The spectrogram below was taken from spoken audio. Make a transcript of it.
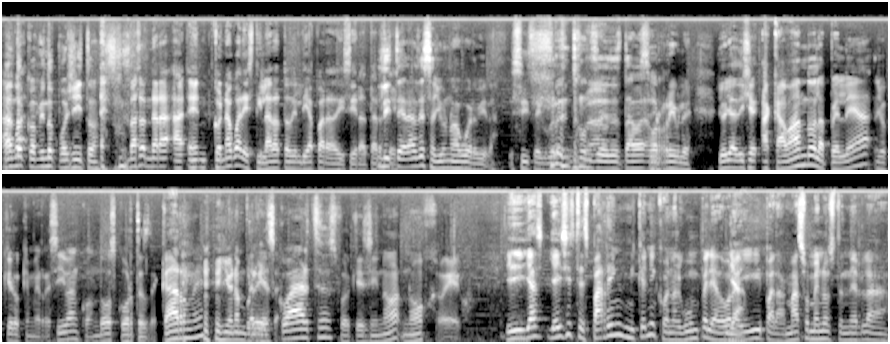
ando Agua. comiendo pollito. Vas a andar a- a- en- con agua destilada todo el día para deshidratarte. Literal desayuno agua hervida. Sí, seguro. Entonces estaba horrible. Yo ya dije, acabando la pelea, yo quiero que me reciban con dos cortes de carne, y una tres hamburguesa. cuartos, porque si no, no juego. ¿Y ya, ya hiciste sparring, Kenny, con algún peleador Ya. ahí para más o menos tener la,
